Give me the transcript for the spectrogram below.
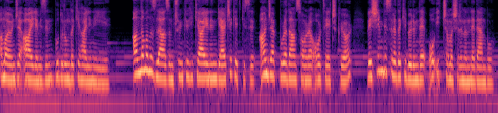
ama önce ailemizin bu durumdaki halini iyi anlamanız lazım çünkü hikayenin gerçek etkisi ancak buradan sonra ortaya çıkıyor ve şimdi sıradaki bölümde o iç çamaşırının neden bu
